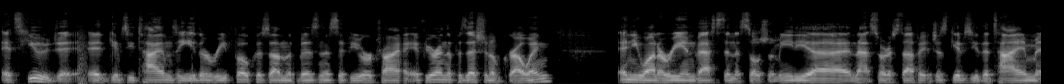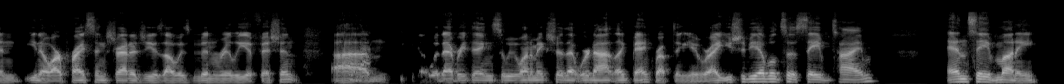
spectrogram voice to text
it's huge. It, it gives you time to either refocus on the business if you were trying, if you're in the position of growing and you want to reinvest in the social media and that sort of stuff. It just gives you the time. And, you know, our pricing strategy has always been really efficient um, you know, with everything. So we want to make sure that we're not like bankrupting you, right? You should be able to save time and save money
